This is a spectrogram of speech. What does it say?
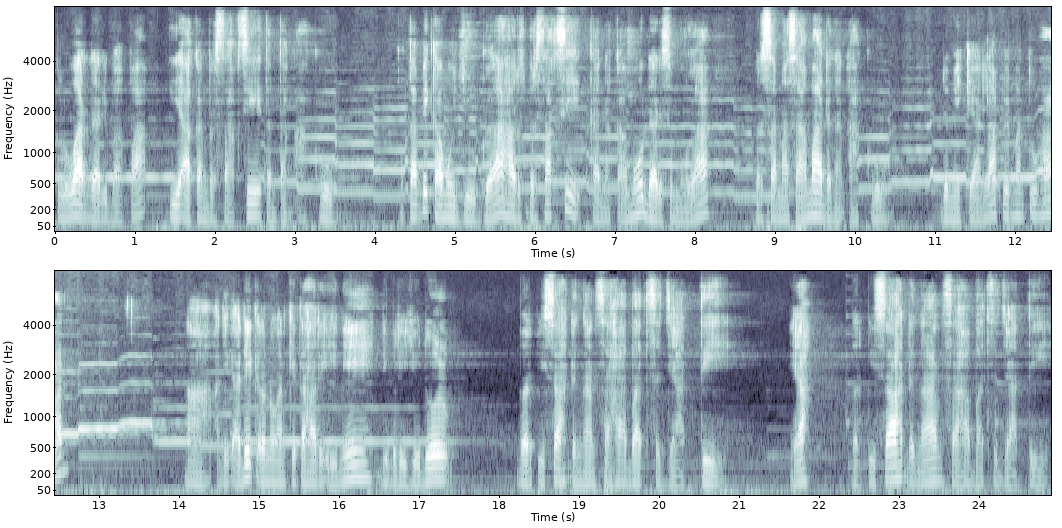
keluar dari Bapa, ia akan bersaksi tentang aku. Tetapi kamu juga harus bersaksi karena kamu dari semula bersama-sama dengan aku. Demikianlah firman Tuhan. Nah, adik-adik renungan kita hari ini diberi judul berpisah dengan sahabat sejati. Ya, berpisah dengan sahabat sejati.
